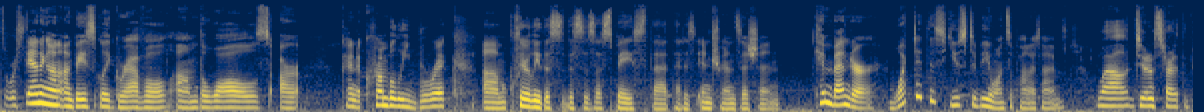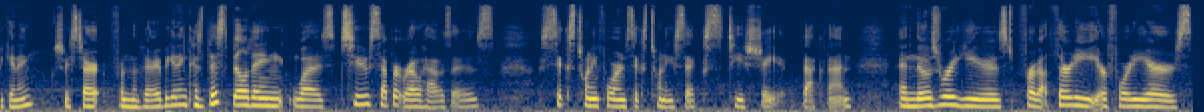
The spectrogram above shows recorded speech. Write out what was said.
So we're standing on, on basically gravel. Um, the walls are kind of crumbly brick. Um, clearly, this this is a space that, that is in transition. Kim Bender, what did this used to be once upon a time? Well, do you want to start at the beginning? Should we start from the very beginning? Because this building was two separate row houses, 624 and 626 T Street back then. And those were used for about 30 or 40 years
